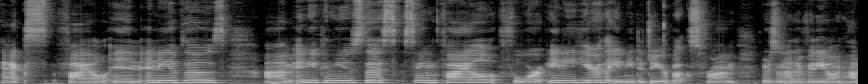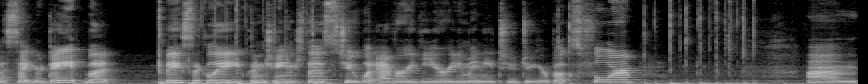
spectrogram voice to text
.xlsx file in any of those. Um, and you can use this same file for any year that you need to do your books from. There's another video on how to set your date, but basically you can change this to whatever year you may need to do your books for. Um,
